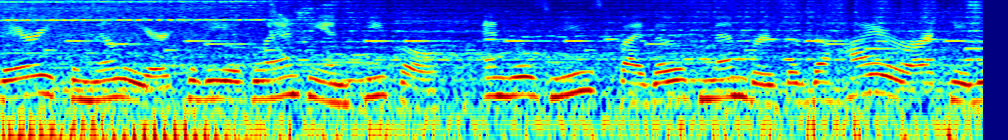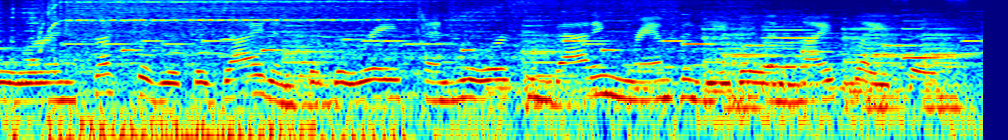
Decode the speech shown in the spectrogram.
very familiar to the Atlantean people, and was used by those members of the hierarchy who were entrusted with the guidance of the race and who were combating rampant evil in high places.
